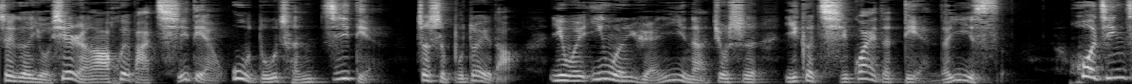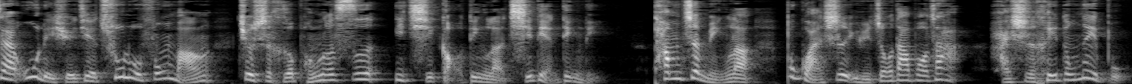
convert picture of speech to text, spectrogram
这个有些人啊会把起点误读成基点，这是不对的，因为英文原意呢就是一个奇怪的点的意思。霍金在物理学界初露锋芒，就是和彭罗斯一起搞定了奇点定理。他们证明了，不管是宇宙大爆炸还是黑洞内部，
